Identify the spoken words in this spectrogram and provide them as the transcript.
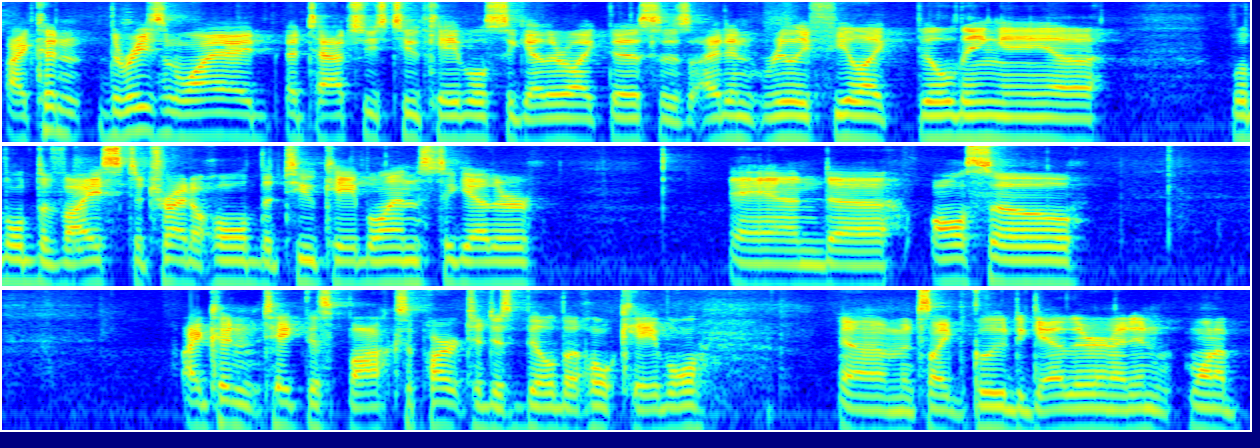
I couldn't, the reason why I attached these two cables together like this is I didn't really feel like building a uh, little device to try to hold the two cable ends together. And uh, also I couldn't take this box apart to just build a whole cable. Um, it's like glued together and I didn't want to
